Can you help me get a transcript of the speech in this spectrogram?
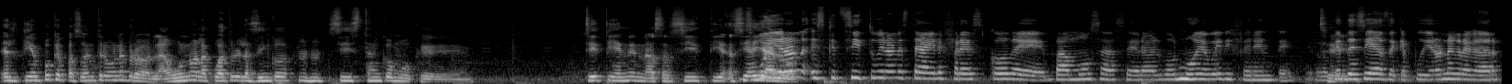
el tiempo que pasó entre una, pero la 1, la 4 y la 5 Ujú. sí están como que... Sí tienen, o sea, sí, sí hay algo. es que sí tuvieron este aire fresco de vamos a hacer algo nuevo y diferente. Lo Sí. que decías de que pudieron agregar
